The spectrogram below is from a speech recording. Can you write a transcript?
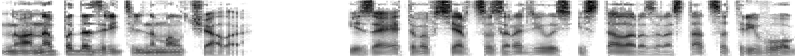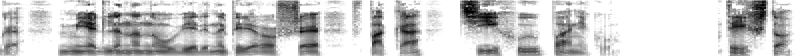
но она подозрительно молчала. Из-за этого в сердце зародилась и стала разрастаться тревога, медленно, но уверенно переросшая в пока тихую панику. «Ты что,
